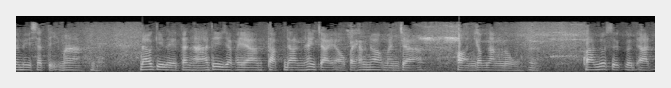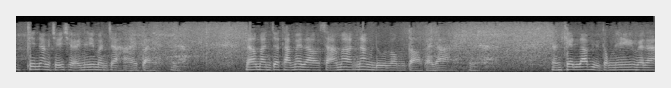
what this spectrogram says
จะมีสติมาก แล้วกิเลสตัณหาที่จะพยายามผลักดันให้ใจออกไปข้างนอกมันจะอ่อนกำลังลง ความรู้สึกอึดอัดที่นั่งเฉยๆนี้มันจะหายไป แล้วมันจะทำให้เราสามารถนั่งดูลมต่อไปได้นั้นเคล็ดลับอยู่ตรงนี้เวลา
